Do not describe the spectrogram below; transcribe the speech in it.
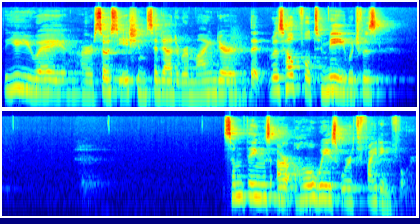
The UUA, our association, sent out a reminder that was helpful to me, which was some things are always worth fighting for.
